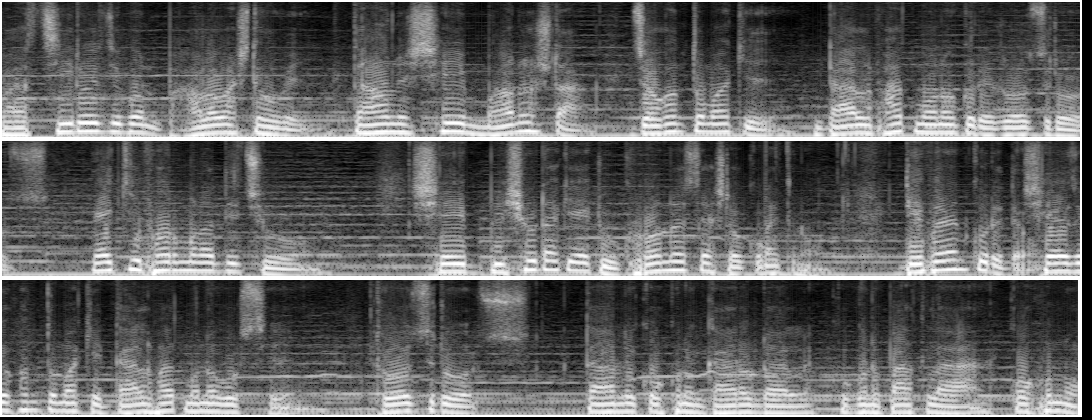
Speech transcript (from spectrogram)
বা চিরজীবন ভালোবাসতে হবে, তাহলে সেই মানুষটা যখন তোমাকে ডাল ভাত মনে করে রোজ রোজ একই ফর্মুলা দিচ্ছ, সেই বিষয়টাকে একটু ঘোরানোর চেষ্টা করো। কেন? ডিফারেন্ট করে দাও। সে যখন তোমাকে ডাল ভাত মনে করছে রোজ রোজ, তাহলে কখনো গাঢ় ডাল, কখনো পাতলা, কখনো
